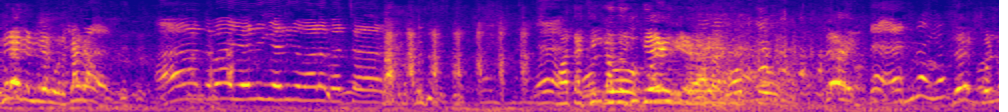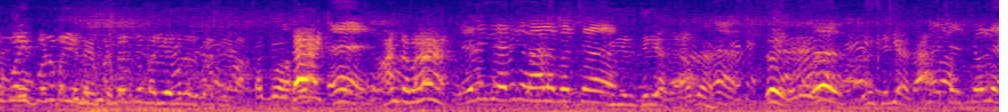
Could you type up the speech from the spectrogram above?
கேள்வி கேட்க போற? கேட்டா. அந்த வா எலிங்க எலிங்க வாழை பச்சான் மாத்தா டேய், கொண்டு போய் போய். ஆண்டவன். வாழை தெரியாதா? தெரியாதா? சொல்லு.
